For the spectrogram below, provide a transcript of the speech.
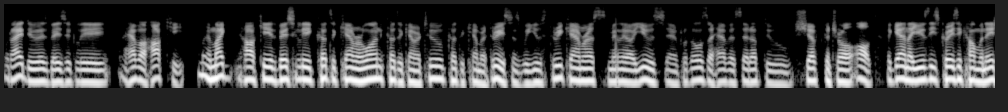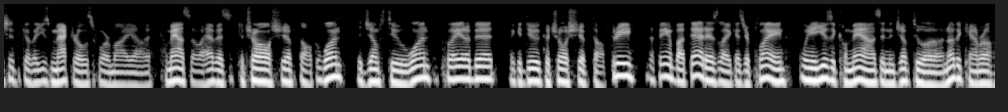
what I do is basically I have a hotkey and my hotkey is basically cut to camera one, cut to camera two, cut to camera three. Since we use three cameras, mainly I use. And for those, I have it set up to Shift, Control, Alt. Again, I use these crazy combinations because I use macros for my uh, command. So I have it Control, Shift, Alt one. It jumps to one. Play it a bit. I could do Control, Shift, Alt three. The thing about that is like as you're playing, when you use the commands and then jump to uh, another camera,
